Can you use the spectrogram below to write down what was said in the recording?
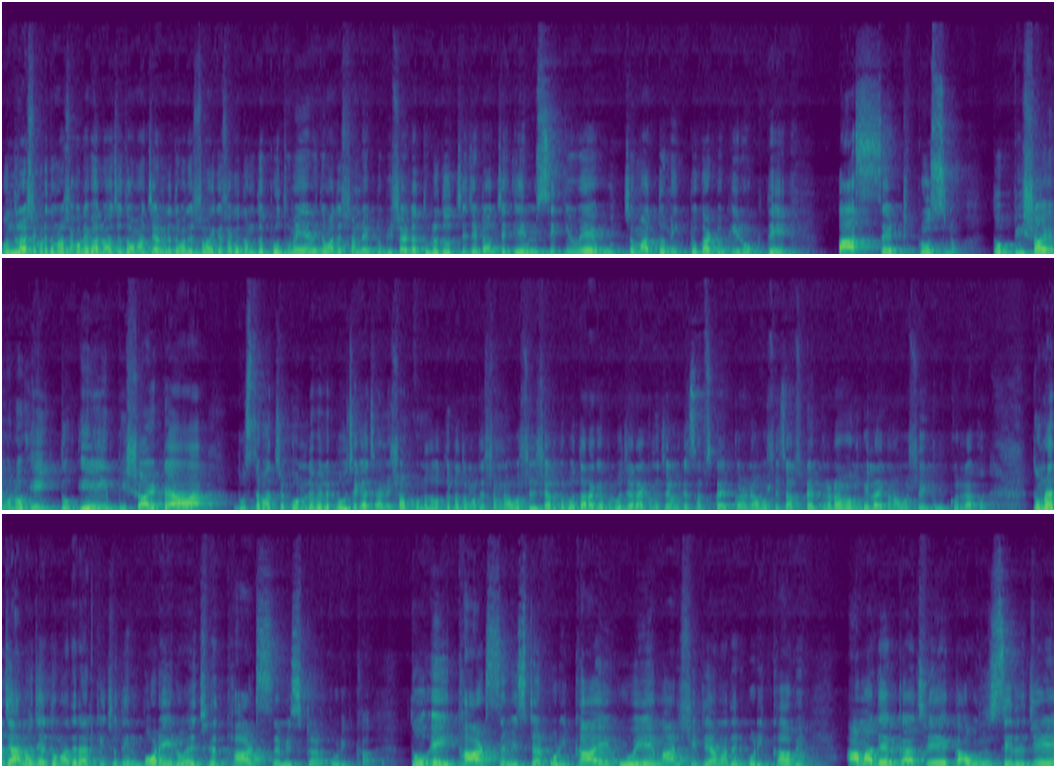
বন্ধুরা, আশা করি তোমরা সকলে ভালো আছো। তো আমার চ্যানেলে তোমাদের সবাইকে স্বাগতম। তো প্রথমেই আমি তোমাদের সামনে একটু বিষয়টা তুলে ধরছি, যেটা হচ্ছে এমসিকিউ এ উচ্চ মাধ্যমিক টোকাটুকি রুখতে পাঁচ সেট প্রশ্ন। তো বিষয় হলো এই। তো এই বিষয়টা বুঝতে পারছ কোন লেভেলে পৌঁছে গেছে, আমি সম্পূর্ণ তথ্যটা তোমাদের সামনে অবশ্যই শেয়ার করব। তার আগে বলব, যারা এখনও চ্যানেলকে সাবস্ক্রাইব করেনি, অবশ্যই সাবস্ক্রাইব করে এবং বেল আইকন অবশ্যই ক্লিক করে রাখো। তোমরা জানো যে তোমাদের আর কিছুদিন পরেই রয়েছে থার্ড সেমিস্টার পরীক্ষা। তো এই থার্ড সেমিস্টার পরীক্ষায় ওএমআর শিটে আমাদের পরীক্ষা হবে। আমাদের কাছে কাউন্সিল যে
